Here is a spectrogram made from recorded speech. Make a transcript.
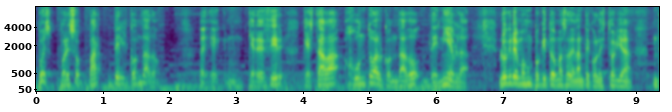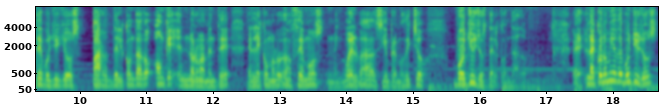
Pues por eso par del condado. Eh, eh, quiere decir que estaba junto al condado de Niebla. Luego iremos un poquito más adelante con la historia de Bollullos Par del Condado, aunque normalmente le conocemos en Huelva, siempre hemos dicho Bollullos del Condado. Eh, la economía de Bollullos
